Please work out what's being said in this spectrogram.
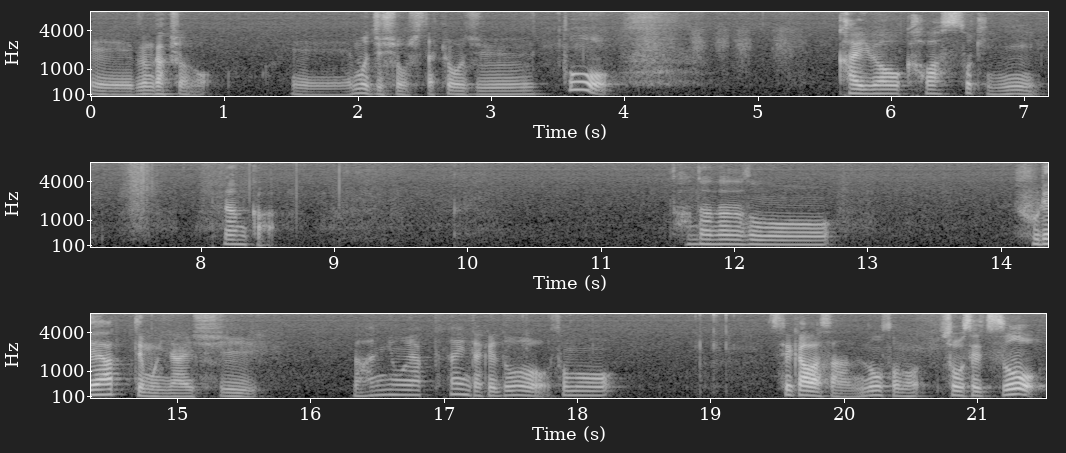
えー、文学賞の、えー、も受賞した教授と会話を交わす時になんかだんだんだんだんその触れ合ってもいないし何にもやってないんだけどその瀬川さんのその小説を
